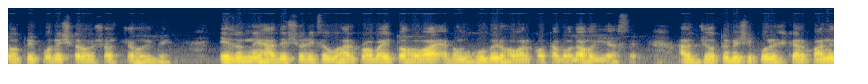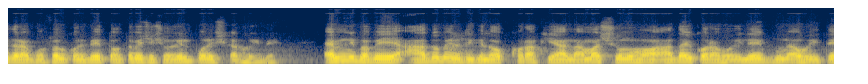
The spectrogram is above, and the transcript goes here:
ততই পরিষ্কার ও স্বচ্ছ হইবে। এজন্যই হাদিস শরীফে উহার প্রবাহিত হওয়া এবং গভীর হওয়ার কথা বলা হইয়াছে। আর যত বেশি পরিষ্কার পানি দ্বারা গোসল করিবে, তত বেশি শরীর পরিষ্কার হইবে। এমনিভাবে আদবের দিকে লক্ষ্য রাখিয়া নামাজ সমূহ আদায় করা হইলে গুণা হইতে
